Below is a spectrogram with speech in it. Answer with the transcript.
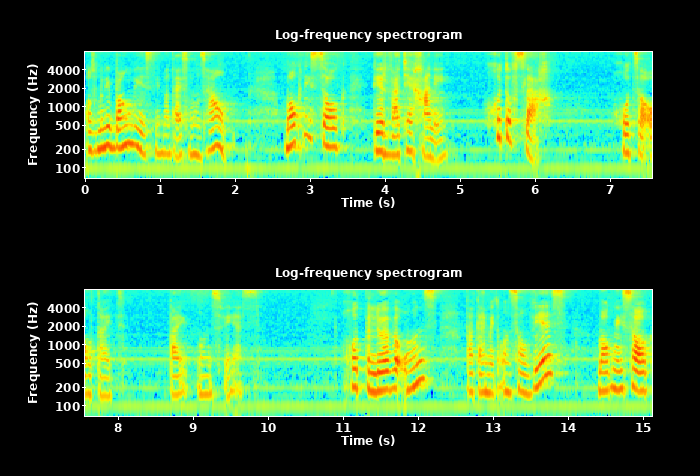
Ons moenie bang wees nie, want hy sal ons help. Maak nie saak deur wat jy gaan nie goed of sleg, God sal altyd by ons wees. God beloof ons dat hy met ons sal wees, maak nie saak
